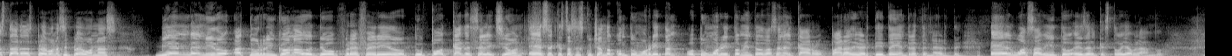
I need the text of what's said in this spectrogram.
buenas tardes, plebonas y plebonas. Bienvenido a tu rincón auditivo preferido, tu podcast de selección, ese que estás escuchando con tu morrita o tu morrito mientras vas en el carro para divertirte y entretenerte. El WhatsAppito es del que estoy hablando.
